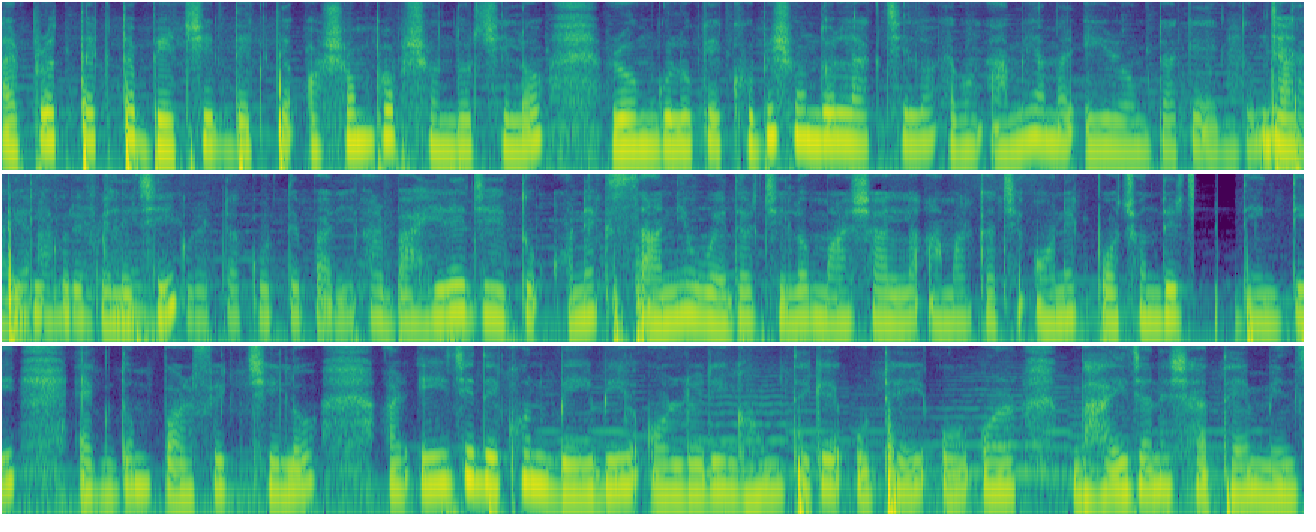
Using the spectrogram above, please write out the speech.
আর প্রত্যেকটা বেডশিট দেখতে অসম্ভব সুন্দর ছিল। রুমগুলোকে খুবই সুন্দর লাগছিল এবং আমি আমার এই রুমটাকে একদম টাইডি করে ফেলেছি। করতে পারি। আর বাহিরে যেহেতু অনেক সানি ওয়েদার ছিল মাশাল্লাহ আমার কাছে অনেক পছন্দের দিনটি একদম পারফেক্ট ছিল। আর এই যে দেখুন বেবি অলরেডি ঘুম থেকে উঠেই ও ওর ভাইজানের সাথে মিন্স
